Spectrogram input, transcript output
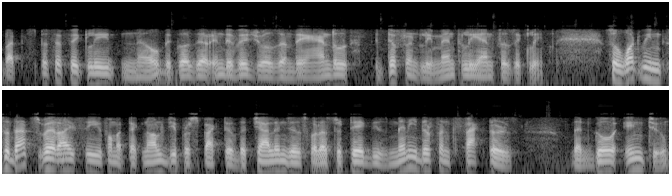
but specifically no because they're individuals and they handle it differently mentally and physically so what we so that's where I see from a technology perspective the challenge is for us to take these many different factors that go into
